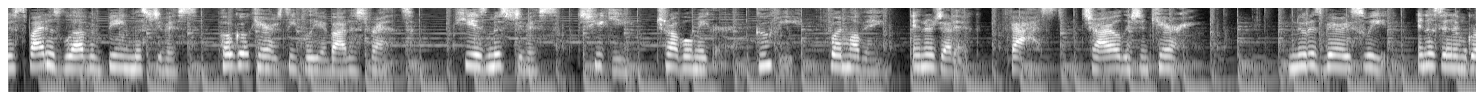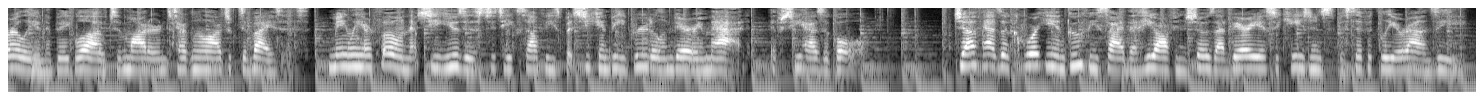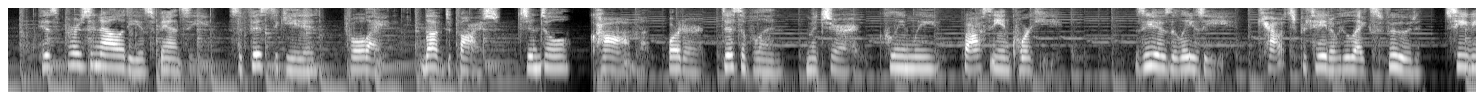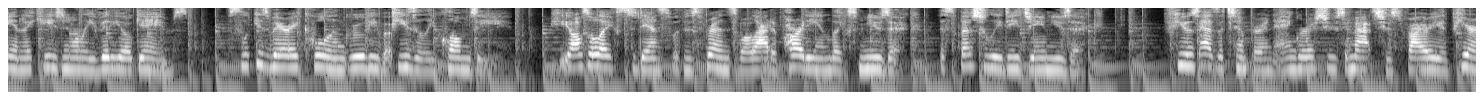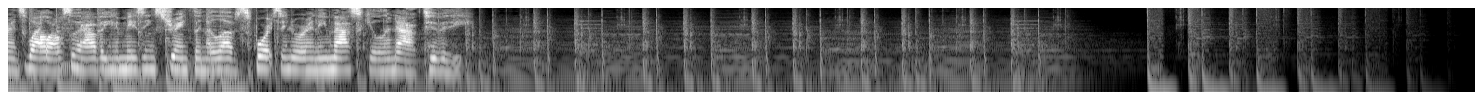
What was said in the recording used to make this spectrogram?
Despite his love of being mischievous, Pogo cares deeply about his friends. He is mischievous, cheeky, troublemaker, goofy, fun-loving, energetic, fast, childish and caring. Newt is very sweet, innocent and girly and a big love to modern technologic devices, mainly her phone that she uses to take selfies but she can be brutal and very mad, if she has a goal. Jeff has a quirky and goofy side that he often shows at various occasions specifically around Zee. His personality is fancy, sophisticated, polite, loved posh, gentle, calm, order, discipline, mature, cleanly, bossy and quirky. Zee is a lazy, couch potato who likes food, TV and occasionally video games. Slick is very cool and groovy but easily clumsy. He also likes to dance with his friends while at a party and likes music, especially DJ music. Fuse has a temper and anger issues to match his fiery appearance while also having amazing strength and a love sports and or any masculine activity.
